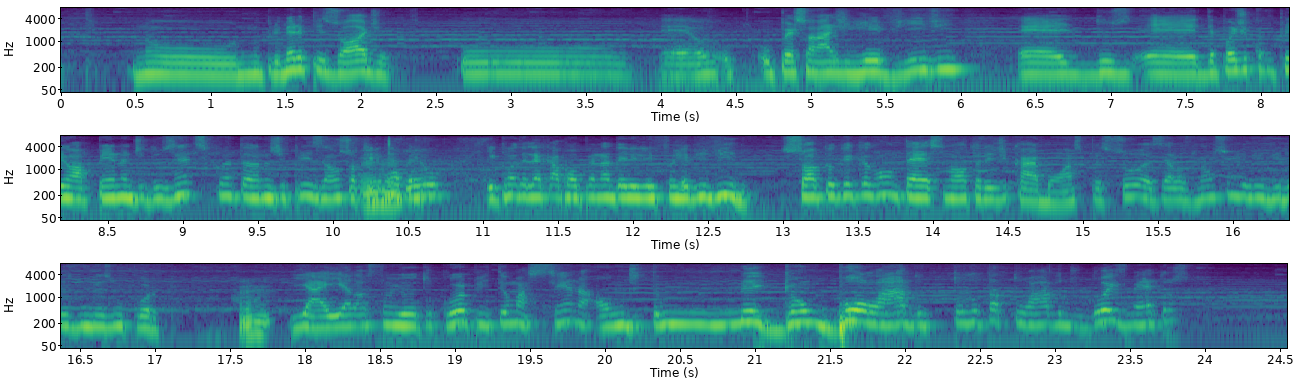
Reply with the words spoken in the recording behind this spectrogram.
no, no primeiro episódio, o, é, o, o personagem revive é, dos- é, depois de cumprir uma pena de 250 anos de prisão, só que ele Uhum. morreu e quando ele acabou a pena dele ele foi revivido. Só que o que, que acontece no Altered Carbon? As pessoas elas não são revividas no mesmo corpo. Uhum. E aí elas estão em outro corpo e tem uma cena onde tem um negão bolado, todo tatuado de 2 metros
